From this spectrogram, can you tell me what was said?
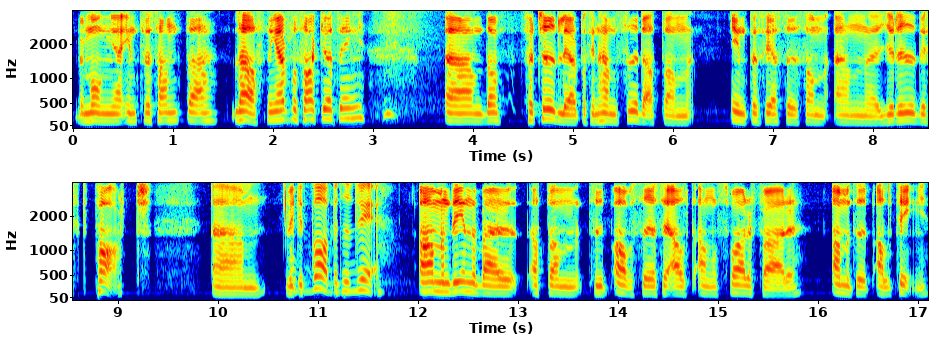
med många intressanta lösningar på saker och ting. Uh, de förtydligar på sin hemsida att de inte ser sig som en juridisk part. Vilket, vad betyder det? Ja men det innebär att de typ avsäger sig allt ansvar för ja men typ allting.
